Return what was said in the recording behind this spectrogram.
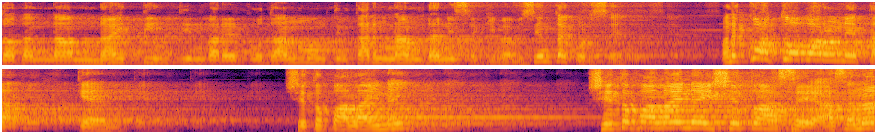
দাদার নাম নাই, তিন তিনবারের প্রধানমন্ত্রী, তার নামটা নিছে কীভাবে? চিন্তা করছে। মানে কত বড় নেতা। কেন? সে তো পালায় নাই। সে তো পালায় নাই, সে তো আছে। আছে না?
